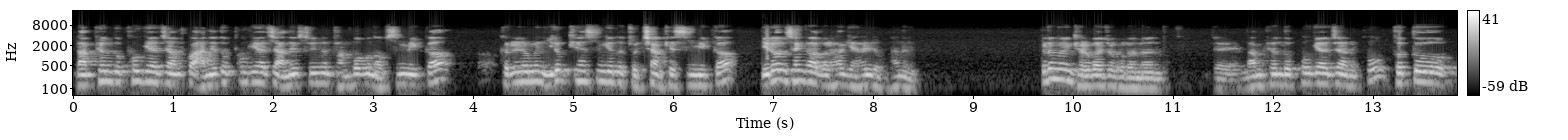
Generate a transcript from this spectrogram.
남편도 포기하지 않고 아내도 포기하지 않을 수 있는 방법은 없습니까? 그러려면 이렇게 했는 게 더 좋지 않겠습니까? 이런 생각을 하게 하려고 하는. 그러면 결과적으로는 이제 남편도 포기하지 않고 그것도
